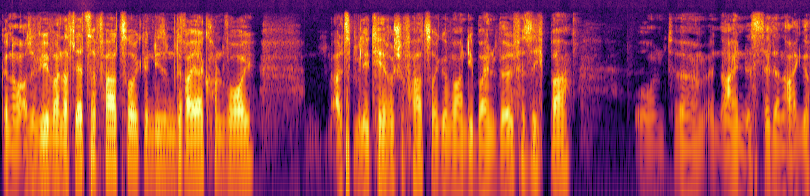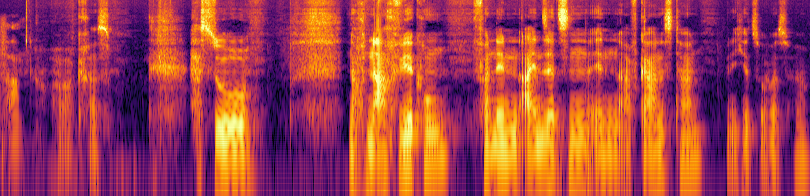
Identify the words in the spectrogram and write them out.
Genau, also wir waren das letzte Fahrzeug in diesem Dreierkonvoi. Als militärische Fahrzeuge waren die beiden Wölfe sichtbar und äh, in einen ist er dann reingefahren. Oh, krass. Hast du noch Nachwirkungen von den Einsätzen in Afghanistan, wenn ich jetzt sowas höre?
